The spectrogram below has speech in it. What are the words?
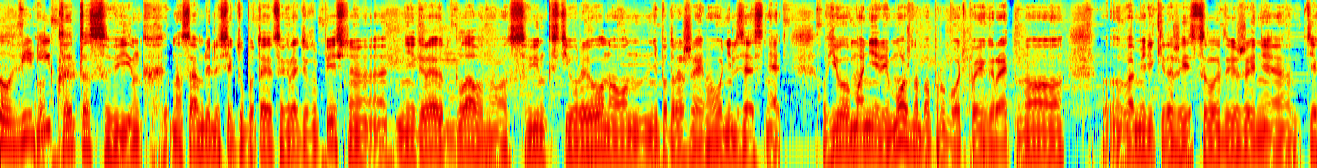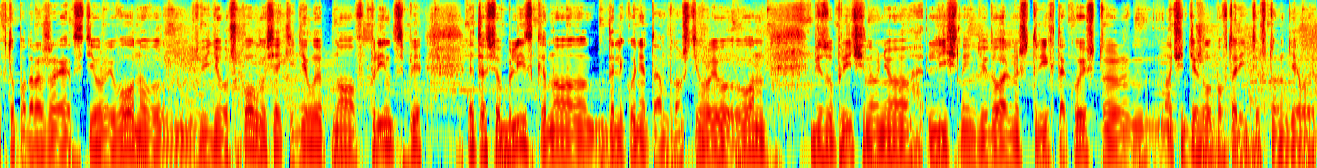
Что, велик? Вот это свинг. На самом деле, все, кто пытается играть эту песню, э, не играют главного. Свинг Стива Района, он неподражаем, его нельзя снять. В его манере можно попробовать поиграть, но в Америке даже есть целое движение тех, кто подражает Стиву Райвону, видеошколы всякие делают, но, в принципе, это все близко, но далеко не там, потому что Стив Райвон безупречен, у него личный индивидуальный штрих такой, что очень тяжело повторить то, что он делает.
